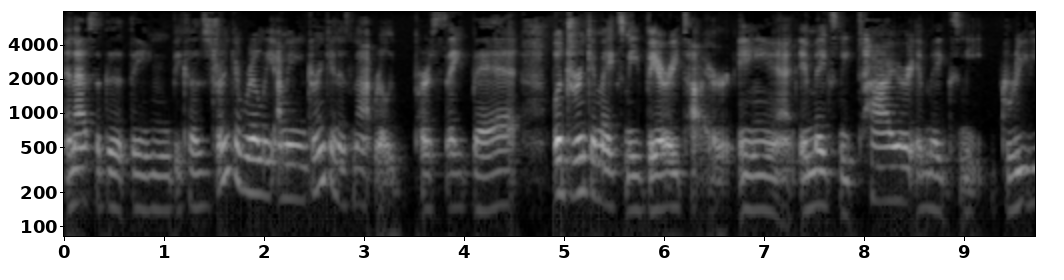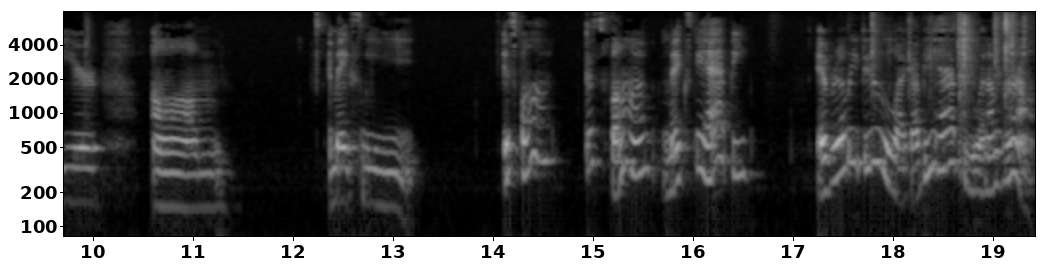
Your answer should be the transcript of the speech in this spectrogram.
And that's a good thing because drinking really, I mean, drinking is not really per se bad, but drinking makes me very tired and it makes me tired. It makes me greedier. Um, it makes me, it's fun. It's fun. It makes me happy. It really do. Like, I be happy when I'm drunk.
